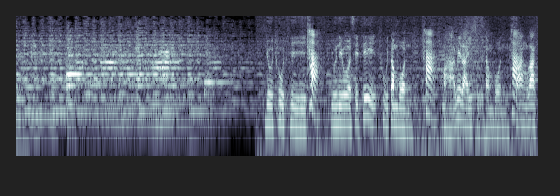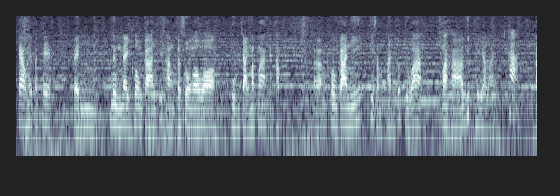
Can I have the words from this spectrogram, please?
น U2T ค่ะ University to ตำบล ค่ะ มหาวิทยาลัยสู่ตำบล ค่ะ สร้างรากแก้วให้ประเทศ เป็นหนึ่งในโครงการที่ทางกระทรวงอวภูมิใจมาก ๆ นะครับเอ่อโครงการนี้ที่สำคัญก็คือว่า มหาวิทยาลัย ค่ะ ไป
